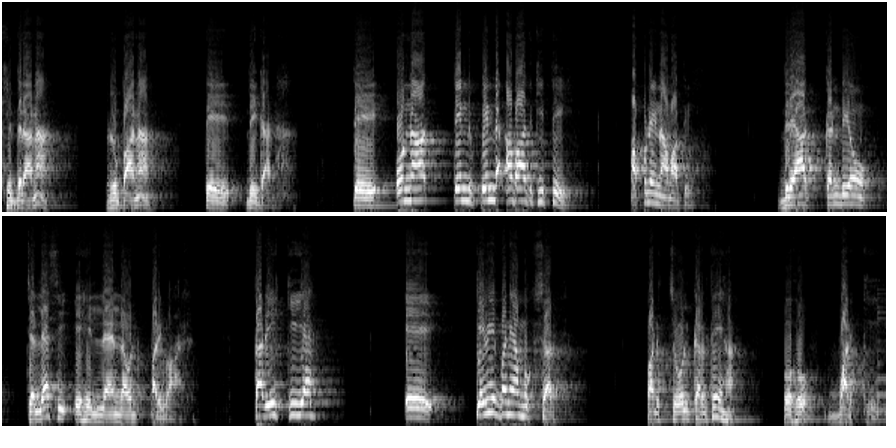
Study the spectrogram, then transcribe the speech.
ਖਿਦਰਾਣਾ, ਰੂਪਾਣਾ ਤੇ ਦੇਗਾਨਾ ਤੇ ਉਹਨਾਂ ਤਿੰਨ ਪਿੰਡ ਆਬਾਦ ਕੀਤੇ ਆਪਣੇ ਨਾਮਾਂ ਤੇ। ਦਰਿਆ ਕੰਢਿਓਂ ਚੱਲਿਆ ਸੀ ਇਹ ਲੈਂਡਲੌਰਡ ਪਰਿਵਾਰ। ਤਾਰੀਖ ਕੀ ਹੈ? ਇਹ ਕਿਵੇਂ ਬਣਿਆ ਮੁਕਤਸਰ? ਪੜਚੋਲ ਕਰਦੇ ਹਾਂ। ਉਹ ਵਰਕੀ।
